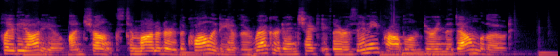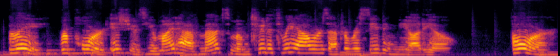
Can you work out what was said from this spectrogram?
Play the audio on chunks to monitor the quality of the record and check if there is any problem during the download. 3. Report issues you might have maximum 2 to 3 hours after receiving the audio. 4.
